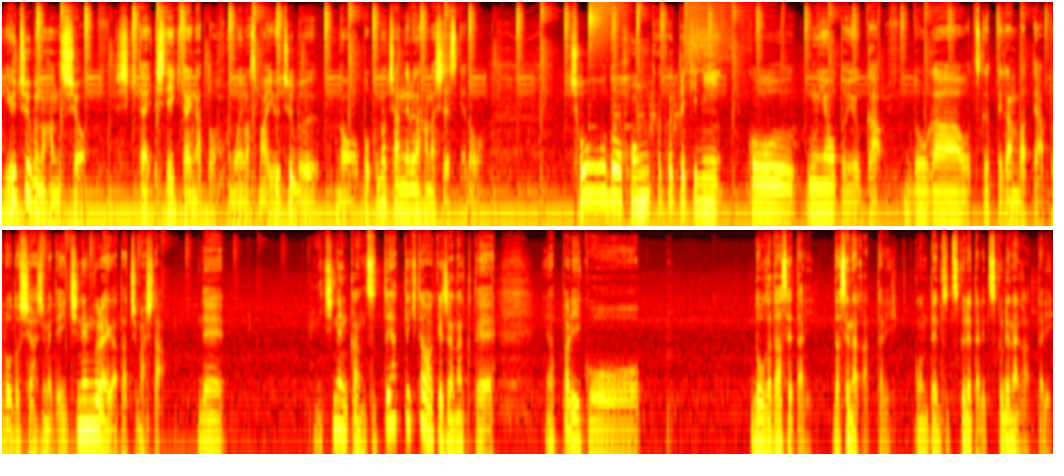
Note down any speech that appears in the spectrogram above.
YouTube の話をしたいしていきたいなと思います。まあ、YouTube の僕のチャンネルの話ですけど、ちょうど本格的にこう運用というか動画を作って頑張ってアップロードし始めて1年ぐらいが経ちました。で、1年間ずっとやってきたわけじゃなくて、やっぱりこう動画出せたり出せなかったりコンテンツ作れたり作れなかったり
